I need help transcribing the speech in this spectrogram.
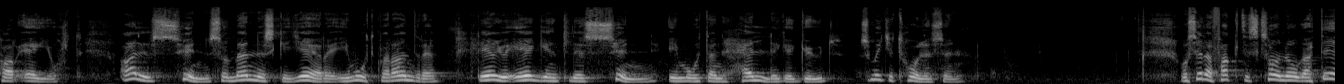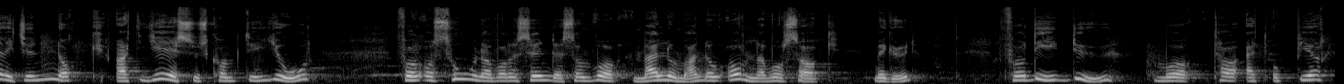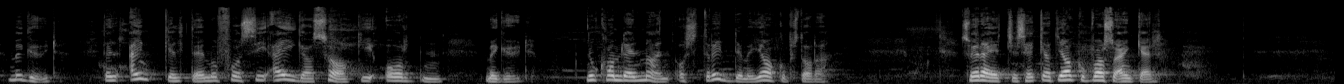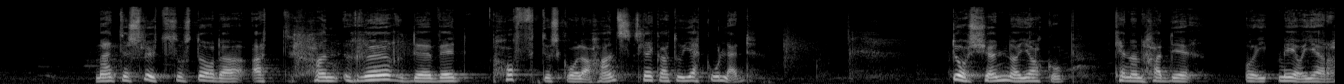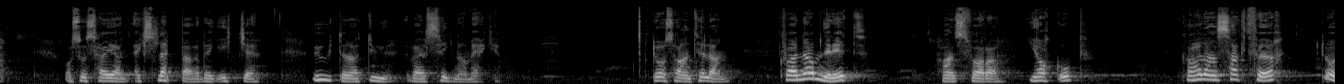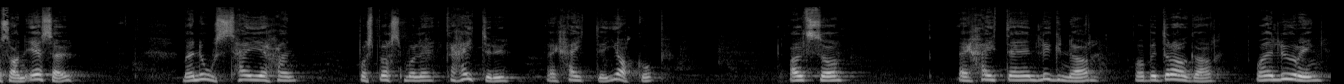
har jeg gjort. All synd som mennesker gjør imot hverandre, det er jo egentlig synd imot den hellige Gud, som ikke tåler synd. Og så er det faktisk sånn at det er ikke nok at Jesus kom til jord for å sone våre synder som vår mellommann og ordne vår sak med Gud, fordi du må ta et oppgjør med Gud. Den enkelte må få sin egen sak i orden med Gud. Nå kom det en mann og stridde med Jakob, står det. Så er det ikke sikkert at Jakob var så enkel. Men til slutt så står det at han rørte ved hofteskåla hans, slik at hun gikk og ledd. Da skjønner Jakob hvem han hadde med å gjøre. Og så sier han, 'Jeg slipper deg ikke uten at du velsigner meg'. Da sa han til han, 'Hva er navnet ditt?' Han svarer, 'Jakob'. Hva hadde han sagt før? Da sa han Esau. Men nå sier han på spørsmålet 'Hva heter du?' 'Jeg heter Jakob'. Altså, jeg heter en lygner og bedrager og en luring.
